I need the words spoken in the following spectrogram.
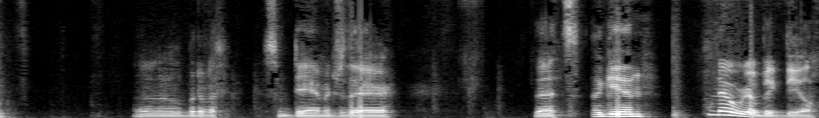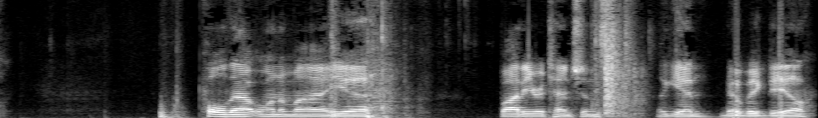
A little bit of a, some damage there. That's again no real big deal. Pulled out one of my uh, body retentions. Again, no big deal.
